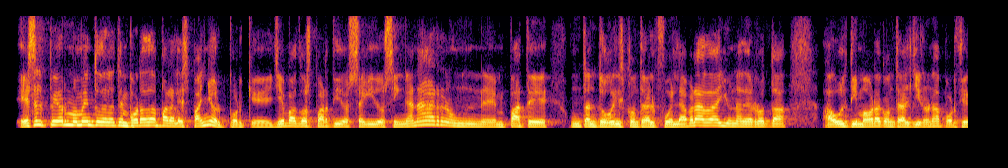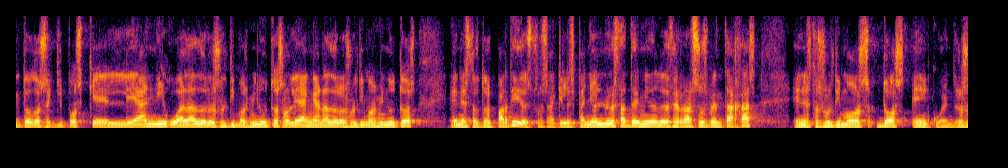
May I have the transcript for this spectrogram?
Es el peor momento de la temporada para el Español porque lleva dos partidos seguidos sin ganar, un empate un tanto gris contra el Fuenlabrada y una derrota a última hora contra el Girona, por cierto, dos equipos que le han igualado los últimos minutos o le han ganado los últimos minutos en estos dos partidos. O sea que el Español no está terminando de cerrar sus ventajas en estos últimos dos encuentros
